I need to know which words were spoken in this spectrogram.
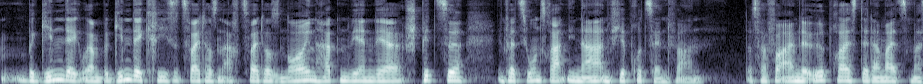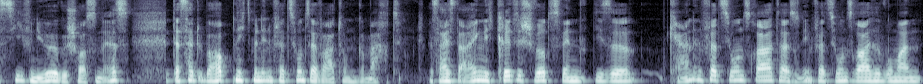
Beginn der, oder am Beginn der Krise 2008, 2009 hatten wir in der Spitze Inflationsraten, die nahe an vier Prozent waren. Das war vor allem der Ölpreis, der damals massiv in die Höhe geschossen ist. Das hat überhaupt nichts mit den Inflationserwartungen gemacht. Das heißt, eigentlich kritisch wird es, wenn diese Kerninflationsrate, also die Inflationsrate, wo man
